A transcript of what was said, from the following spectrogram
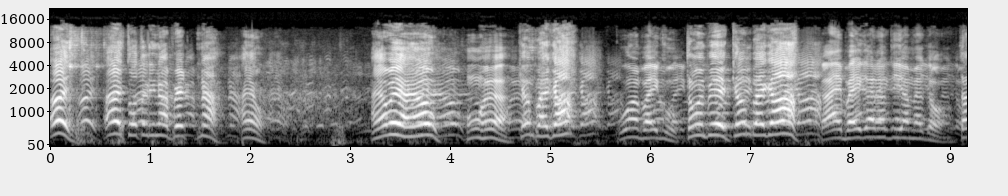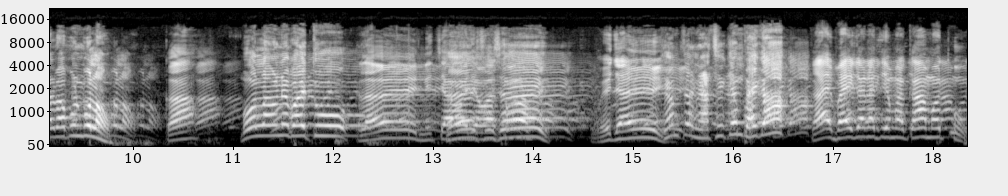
એય એય તોતડીના પેટના. આયો આયા ભાઈ આયો હું. હે કેમ ભાઈગા? કોણ ભાગ્યું તમે બે કેમ ભાઈગા? કાઈ ભાઈગા નથી અમે તો. તાર બાપુને બોલાવ. કા? બોલાવ ને ભાઈ તું. લે એ નીચે આવવા જવા સુસેય. વે જાય. કેમ તે નાચી કેમ ભાઈગા? કાંઈ ભાગ્યા નથી અમારે કામ હતું.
